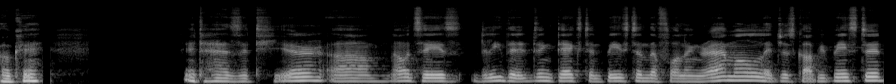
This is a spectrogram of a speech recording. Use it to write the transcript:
Okay, it has it here. Um, now it says delete the editing text and paste in the following RAML. Let's just copy paste it.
